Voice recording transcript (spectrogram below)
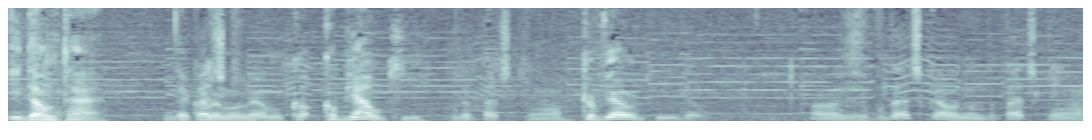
Idą te, jak one mówią, ko kobiałki. Dupeczki, no. Kobiałki idą. No, gdzieś wódeczka, będą dupeczki, no.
